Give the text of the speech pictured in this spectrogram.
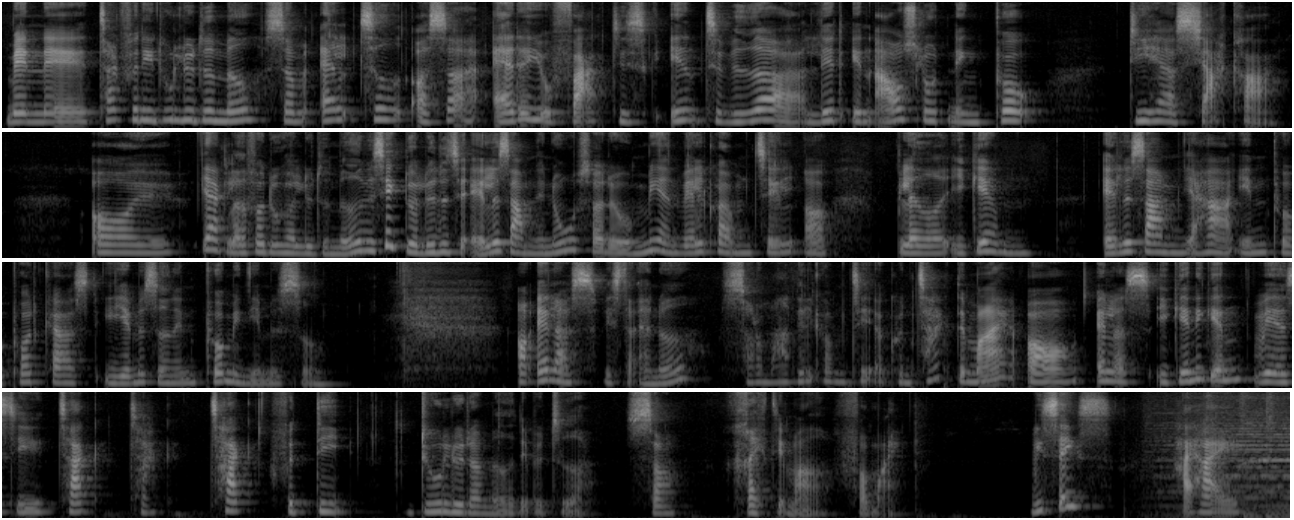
Men øh, tak fordi du lyttede med, som altid. Og så er det jo faktisk indtil videre lidt en afslutning på de her chakraer. Og øh, jeg er glad for, at du har lyttet med. Hvis ikke du har lyttet til alle sammen endnu, så er du mere end velkommen til at bladre igennem alle sammen, jeg har inde på podcast i hjemmesiden, inde på min hjemmeside. Og ellers, hvis der er noget, så er du meget velkommen til at kontakte mig. Og ellers igen igen vil jeg sige tak, tak, tak, fordi du lytter med. Det betyder så rigtig meget for mig. Vi ses. Hej hej.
